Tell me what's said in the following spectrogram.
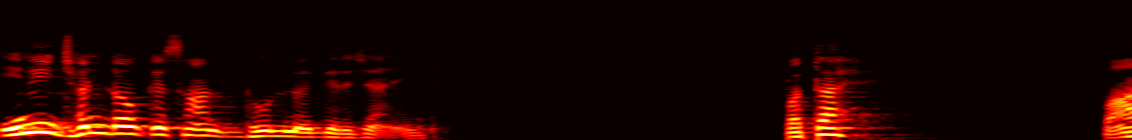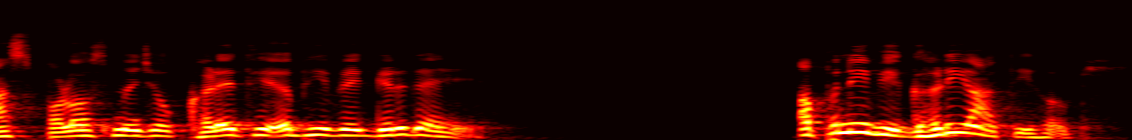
इन्हीं झंडों के साथ धूल में गिर जाएँगे। पता है पास पड़ोस में जो खड़े थे अभी वे गिर गए। अपनी भी घड़ी आती होगी।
